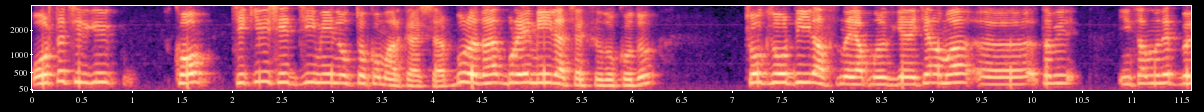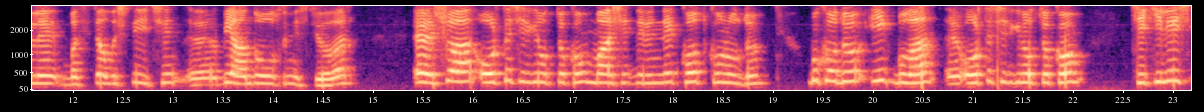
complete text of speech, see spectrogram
Orta çizgi com çekiliş gmail.com arkadaşlar. Burada buraya mail açacaksınız o kodu. Çok zor değil aslında yapmanız gereken ama e, tabii insanlar hep böyle basite alıştığı için e, bir anda olsun istiyorlar. Evet şu an ortaçizgi.com manşetlerinde kod konuldu. Bu kodu ilk bulan e, ortaçizgi.com çekiliş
